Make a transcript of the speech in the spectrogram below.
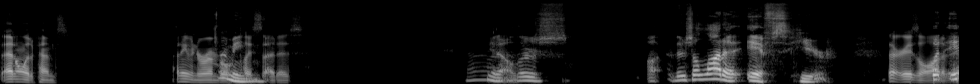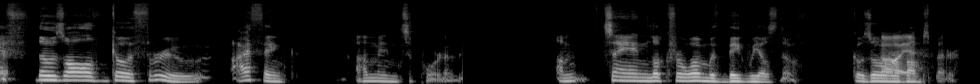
That only depends. I don't even remember I what place that is. You know, Uh, there's uh, there's a lot of ifs here. there is a lot But if those all go through, I think I'm in support of it. I'm saying look for one with big wheels though. Goes over Oh, yeah. bumps better.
